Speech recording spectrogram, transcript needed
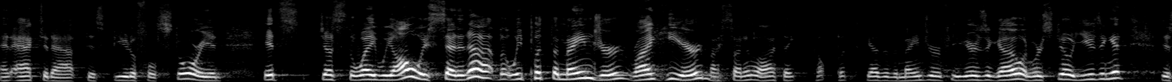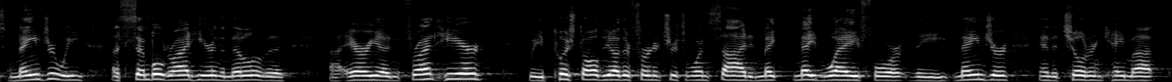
and acted out this beautiful story. And it's just the way we always set it up, but we put the manger right here. My son in law, I think, helped put together the manger a few years ago, and we're still using it. This manger we assembled right here in the middle of the uh, area in front here. We pushed all the other furniture to one side and make, made way for the manger, and the children came up,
